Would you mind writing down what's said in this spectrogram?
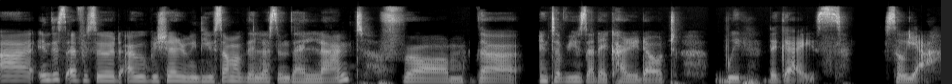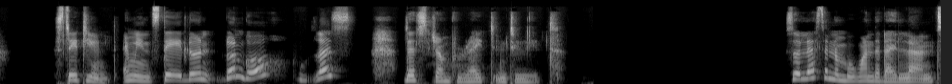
Uh, in this episode, I will be sharing with you some of the lessons I learned from the interviews that I carried out with the guys. So yeah, stay tuned. I mean, stay. Don't don't go. Let's let's jump right into it. So lesson number one that I learned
